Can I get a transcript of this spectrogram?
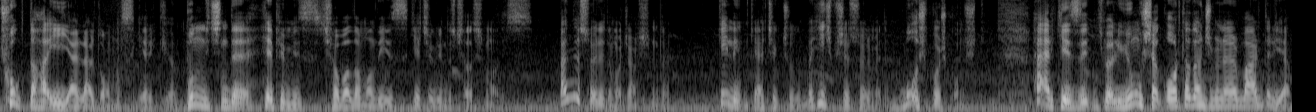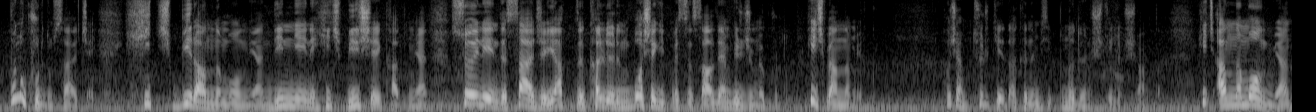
Çok daha iyi yerlerde olması gerekiyor. Bunun için de hepimiz çabalamalıyız, gece gündüz çalışmalıyız. Ben de söyledim hocam şimdi. Gelin gerçekçi olun. Ben hiçbir şey söylemedim. Boş boş konuştum. Herkesi böyle yumuşak ortadan cümleler vardır ya. Bunu kurdum sadece. Hiçbir anlamı olmayan, dinleyene hiçbir şey katmayan, söyleyen de sadece yaktığı kalorinin boşa gitmesini sağlayan bir cümle kurdum. Hiçbir anlamı yok. Hocam Türkiye'de akademisyenlik buna dönüştürülüyor şu anda. Hiç anlamı olmayan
